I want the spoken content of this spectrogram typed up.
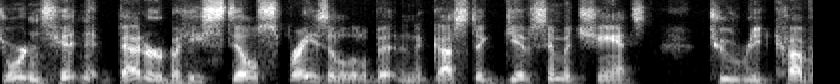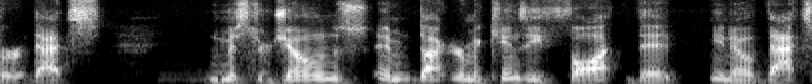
Jordan's hitting it better, but he still sprays it a little bit, and Augusta gives him a chance to recover. That's Mr. Jones and Dr. MacKenzie thought that, you know, that's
